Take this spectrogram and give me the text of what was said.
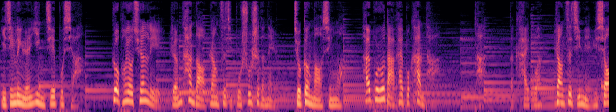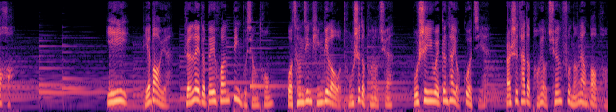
已经令人应接不暇。若朋友圈里人看到让自己不舒适的内容，就更闹心了。还不如打开不看它，它的开关，让自己免于消耗。一，别抱怨，人类的悲欢并不相通。我曾经屏蔽了我同事的朋友圈，不是因为跟他有过节，而是他的朋友圈负能量爆棚。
